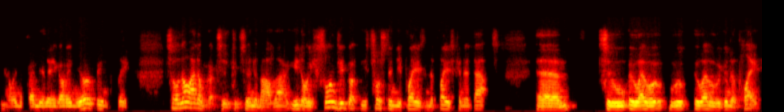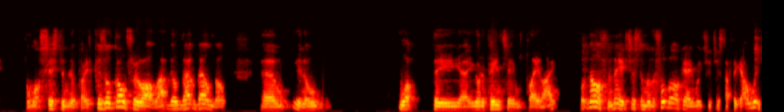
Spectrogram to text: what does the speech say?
you know in the Premier League or in the European League. So no, I don't get too concerned about that. You know, as long as you've got your trust in your players and the players can adapt um, to whoever whoever we're going to play and what system they play, because they'll go through all that. They'll they'll, they'll know um, you know, what the uh, European teams play like. But no, for me, it's just another football game which you just have to get on with.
